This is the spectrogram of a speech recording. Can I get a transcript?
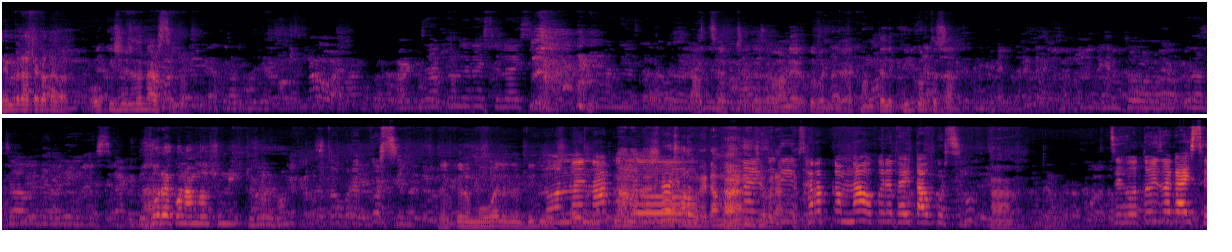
নম্বর হাতে কথা কও ও কিসের জন্য আসছিল? আচ্ছা ঠিক আছে অনেক করবেন না। এখন তাহলে কি করতে চান? একটু জোরে কোন আমরা শুনি একটু জোরে কোন। দেখতে মোবাইলে ভিডিও অন্যায় না এটা আমরা করলেও যদি খারাপ কাম নাও করে থাকি তাও করছি। হ্যাঁ। জায়গায় আইছে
